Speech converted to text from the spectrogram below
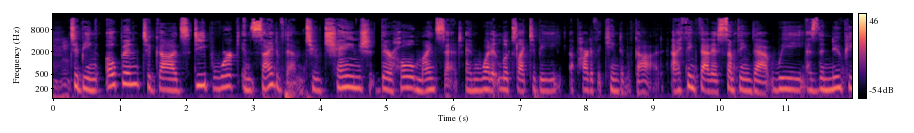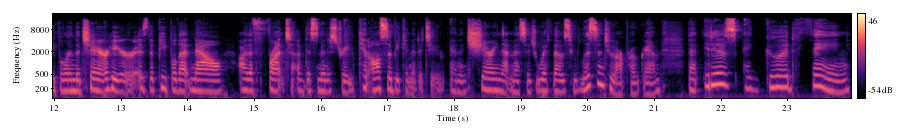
mm-hmm. to being open to God's deep work inside of them to change their whole mindset and what it looked like to be a part of the kingdom of God. I think that is something that we, as the new people in the chair here, as the people that now are the front of this ministry can also be committed to and in sharing that message with those who listen to our program that it is a good thing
